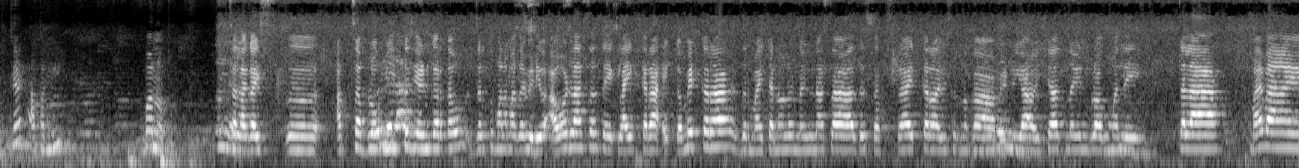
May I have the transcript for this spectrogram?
ओके आता मी बनवतो. चला गाईस आजचा ब्लॉग मी इथंच एंड करतो जर तुम्हाला माझा व्हिडिओ आवडला असेल तर एक लाईक करा एक कमेंट करा. जर माझ्या चॅनलवर नवीन असाल तर सबस्क्राईब करा. विसरू नका. भेटूया अशाच नवीन ब्लॉगमध्ये चला बाय बाय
